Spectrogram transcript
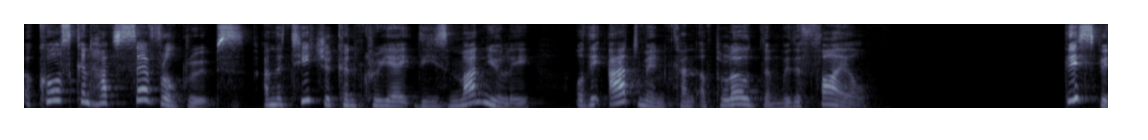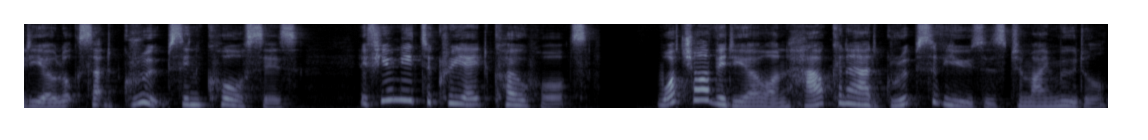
A course can have several groups and the teacher can create these manually or the admin can upload them with a file. This video looks at groups in courses. If you need to create cohorts, watch our video on how can I add groups of users to my Moodle.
